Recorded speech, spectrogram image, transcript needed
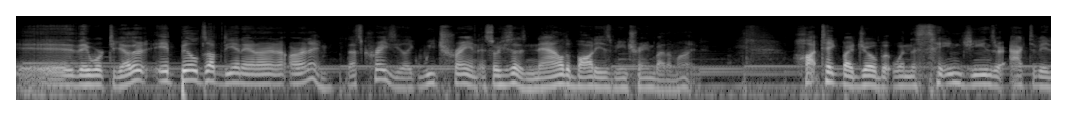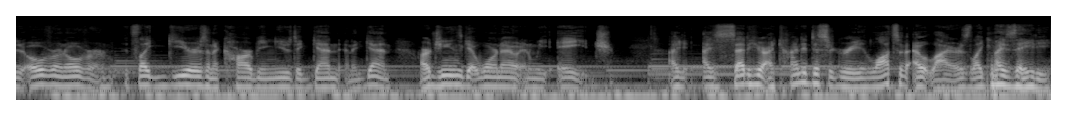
Eh, they work together, it builds up DNA and RNA. That's crazy. Like we train. So he says now the body is being trained by the mind. Hot take by Joe, but when the same genes are activated over and over, it's like gears in a car being used again and again. Our genes get worn out and we age. I, I said here, I kind of disagree. Lots of outliers, like my Zadie.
